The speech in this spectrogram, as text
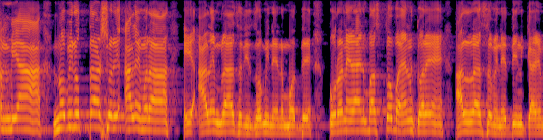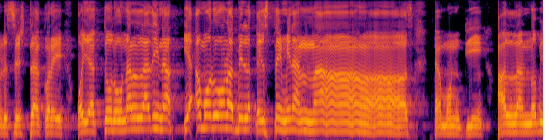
আম্বিয়া, নবীর উত্তরসূরি আলেমরা, এই আলেমরা যদি জমিনের মধ্যে কোরআনের আইন বাস্তবায়ন করে, আল্লাহ জমিনে দিন কায়েমের চেষ্টা করে ওয়াক্তুলুন আল্লাযিনা ইয়ামুরুনা বিল কিসতি মিনান নাস। এমনকি আল্লাহ নবী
